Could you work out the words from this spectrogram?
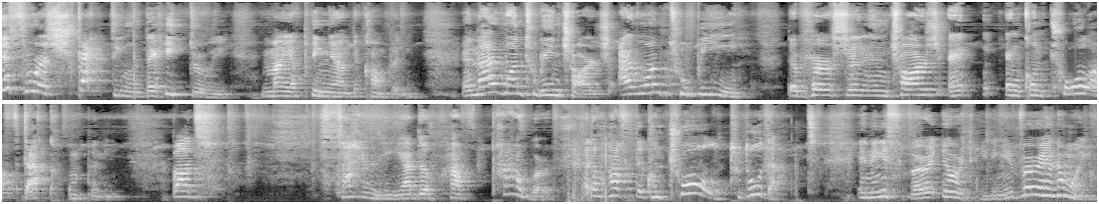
disrespecting the history, in my opinion, the company. And I want to be in charge. I want to be the person in charge and, and control of that company. But sadly, I don't have power. I don't have the control to do that. And it's very irritating. It's very annoying.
